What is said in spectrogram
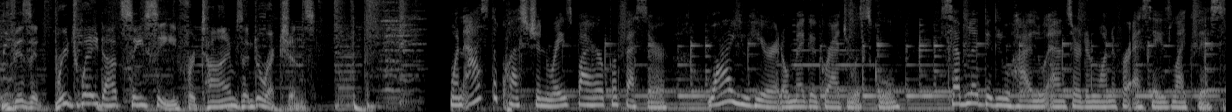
Visit bridgeway.cc for times and directions. When asked the question raised by her professor, why are you here at Omega Graduate School? Sebla Digluhailu answered in one of her essays like this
